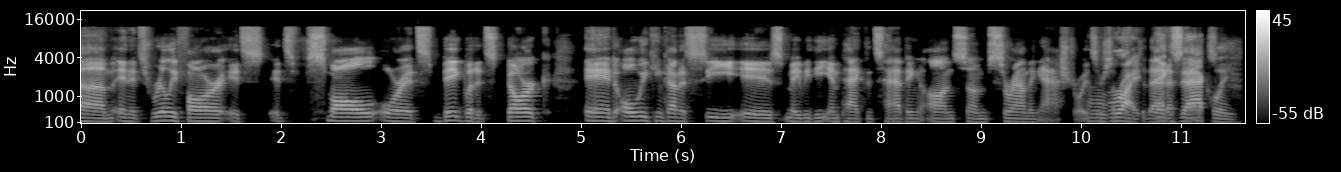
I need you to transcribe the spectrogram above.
um, and it's really far. It's it's small or it's big, but it's dark, and all we can kind of see is maybe the impact it's having on some surrounding asteroids or something right, to that exactly. Effect.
